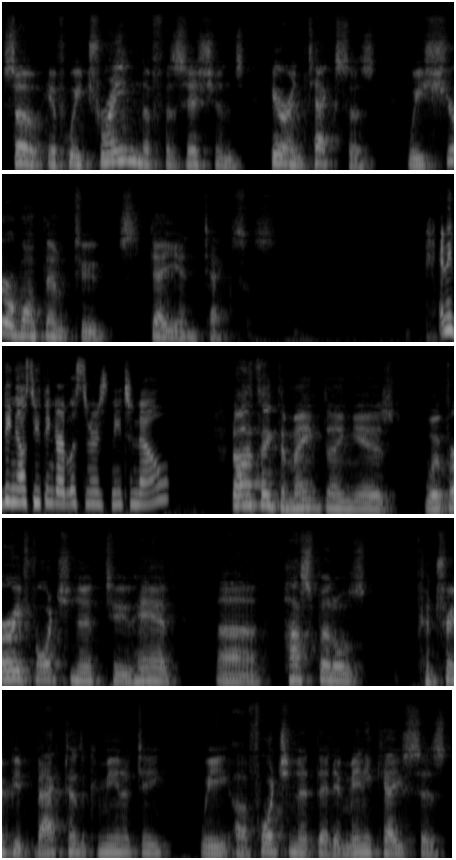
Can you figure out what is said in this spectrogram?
So if we train the physicians here in Texas, we sure want them to stay in Texas. Anything else you think our listeners need to know? No, I think the main thing is we're very fortunate to have uh, hospitals contribute back to the community. We are fortunate that in many cases,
